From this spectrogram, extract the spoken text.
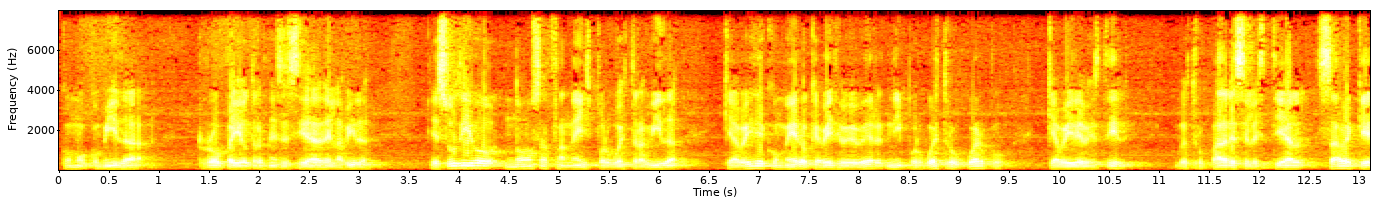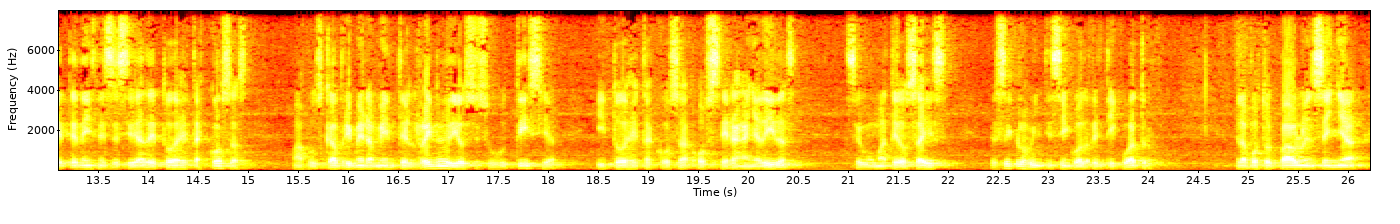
como comida, ropa y otras necesidades de la vida. Jesús dijo, no os afanéis por vuestra vida, que habéis de comer o que habéis de beber, ni por vuestro cuerpo, que habéis de vestir. Vuestro Padre Celestial sabe que tenéis necesidad de todas estas cosas, mas buscad primeramente el reino de Dios y su justicia, y todas estas cosas os serán añadidas, según Mateo 6, versículos 25 al 34. El apóstol Pablo enseña,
